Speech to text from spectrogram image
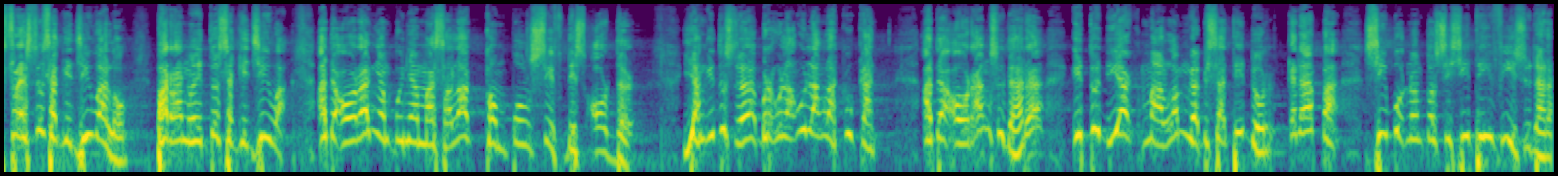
Stres itu sakit jiwa loh. Paranoid itu sakit jiwa. Ada orang yang punya masalah compulsive disorder. Yang itu sudah berulang-ulang lakukan. Ada orang saudara itu dia malam nggak bisa tidur. Kenapa? Sibuk nonton CCTV saudara.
